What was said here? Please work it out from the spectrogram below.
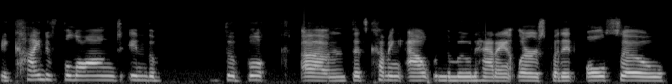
It kind of belonged in the the book um, that's coming out when the moon had antlers, but it also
